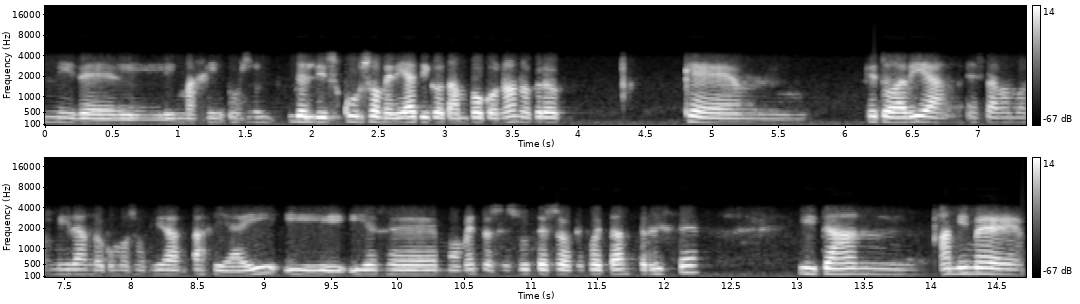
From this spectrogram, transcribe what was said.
ni del imagi- pues, del discurso mediático tampoco, ¿no? No creo que, mm, que todavía estábamos mirando como sociedad hacia ahí y, ese momento, ese suceso que fue tan triste y tan a mí me,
